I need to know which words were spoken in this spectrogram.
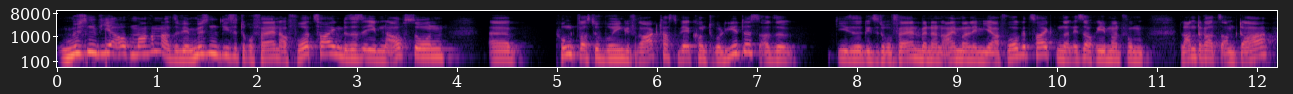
müssen wir auch machen. Also wir müssen diese Trophäen auch vorzeigen. Das ist eben auch so ein äh, Punkt, was du vorhin gefragt hast, wer kontrolliert es? Also diese, diese Trophäen werden dann einmal im Jahr vorgezeigt und dann ist auch jemand vom Landratsamt da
